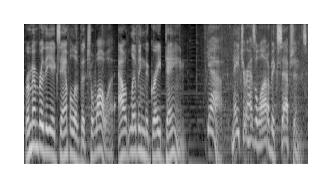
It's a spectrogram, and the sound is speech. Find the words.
remember the example of the Chihuahua outliving the Great Dane. Yeah, nature has a lot of exceptions.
